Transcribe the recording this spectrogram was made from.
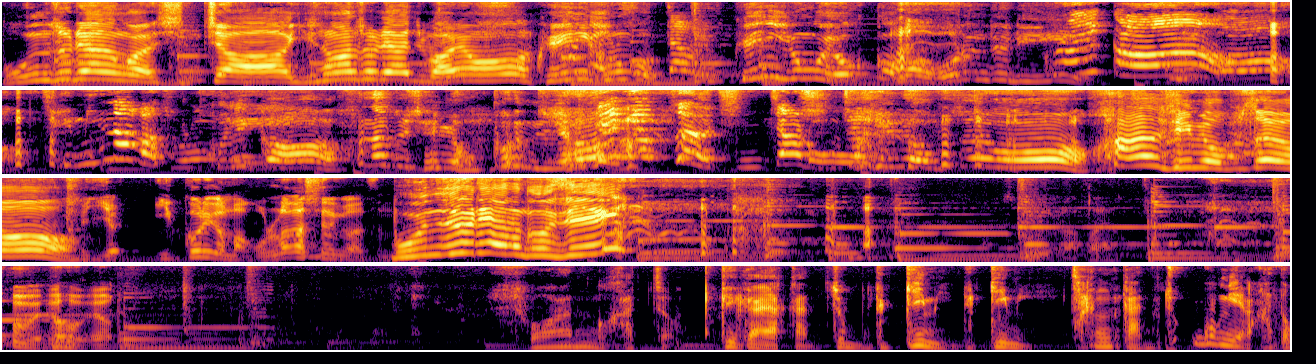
뭔 소리 하는 거야 진짜 이상한 소리 하지 마요. 괜히 그런 거 진짜로 괜히 이런 거 엮어 막 어른들이. 그러니까 재밌나봐 저런 게 그러니까 하나도 재미 없거든요. 재미없어요 진짜로 진짜 재미 없어요. 하나도 재미 없어요. 여- 입꼬리가 막 올라가시는 것 같은데. 뭔 소리 하는 거지? 봐봐요. 왜요 왜요? 좋아하는 거 같죠? 그러니까 약간 좀 느낌이 느낌이 잠깐 조금이라도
